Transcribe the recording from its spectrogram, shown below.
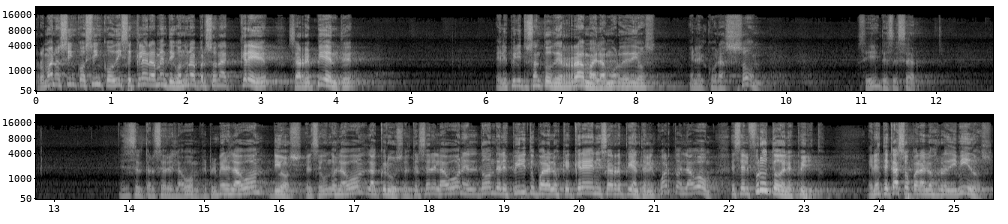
Romanos 5.5 dice claramente que cuando una persona cree, se arrepiente, el Espíritu Santo derrama el amor de Dios en el corazón ¿sí? de ese ser. Ese es el tercer eslabón. El primer eslabón, Dios. El segundo eslabón, la cruz. El tercer eslabón, el don del Espíritu para los que creen y se arrepienten. El cuarto eslabón es el fruto del Espíritu. En este caso, para los redimidos,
